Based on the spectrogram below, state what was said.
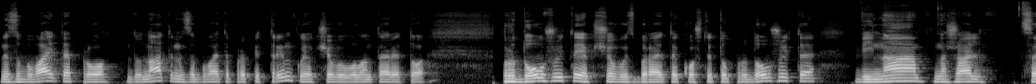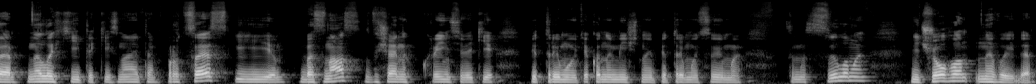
не забувайте про донати, не забувайте про підтримку. Якщо ви волонтери, то продовжуйте. Якщо ви збираєте кошти, то продовжуйте. Війна, на жаль, це нелегкий такий, знаєте, процес, і без нас, звичайних українців, які підтримують економічно і підтримують своїми цими силами, нічого не вийде.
